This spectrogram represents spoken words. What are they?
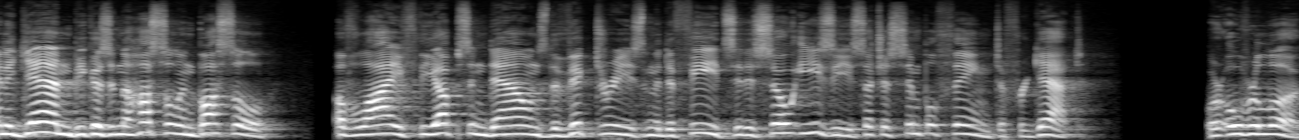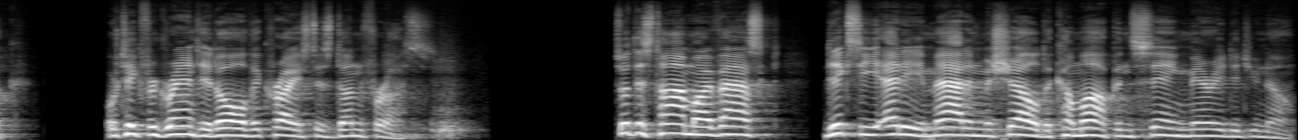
and again, because in the hustle and bustle of life, the ups and downs, the victories and the defeats, it is so easy, such a simple thing to forget or overlook or take for granted all that Christ has done for us. So at this time, I've asked Dixie, Eddie, Matt, and Michelle to come up and sing Mary Did You Know?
